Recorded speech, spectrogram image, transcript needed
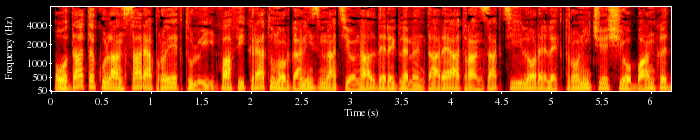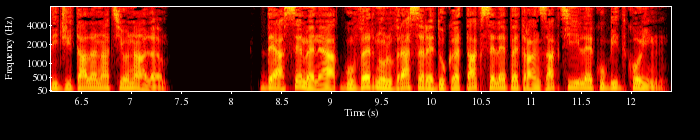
Odată cu lansarea proiectului, va fi creat un organism național de reglementare a tranzacțiilor electronice și o bancă digitală națională. De asemenea, guvernul vrea să reducă taxele pe tranzacțiile cu Bitcoin.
